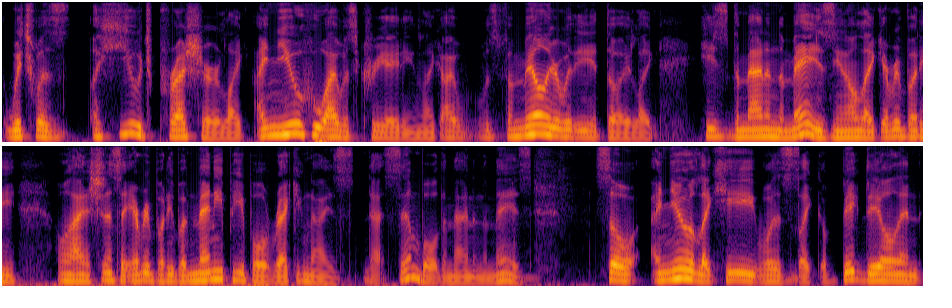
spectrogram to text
which was a huge pressure. Like I knew who I was creating. Like I was familiar with I'itoi. Like he's the man in the maze. You know, like everybody well, I shouldn't say everybody, but many people recognize that symbol, the man in the maze. So I knew like he was like a big deal and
